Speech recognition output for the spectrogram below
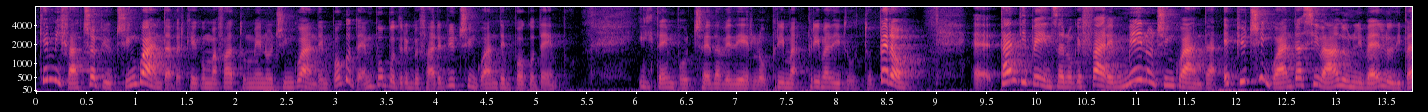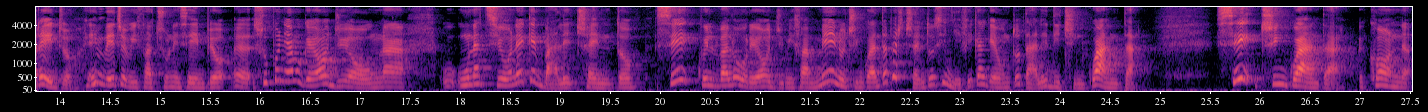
che mi faccia più 50, perché come ha fatto meno 50 in poco tempo potrebbe fare più 50 in poco tempo. Il tempo c'è da vederlo prima, prima di tutto, però eh, tanti pensano che fare meno 50 e più 50 si va ad un livello di pareggio e invece vi faccio un esempio. Eh, supponiamo che oggi ho una, un'azione che vale 100. Se quel valore oggi mi fa meno 50% significa che ho un totale di 50. Se 50 con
